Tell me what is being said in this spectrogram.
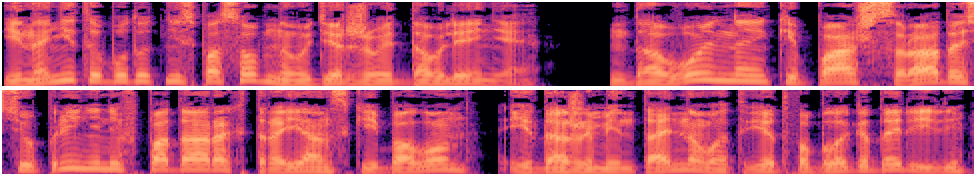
и наниты будут неспособны удерживать давление. Довольный экипаж с радостью приняли в подарок троянский баллон и даже ментально в ответ поблагодарили,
